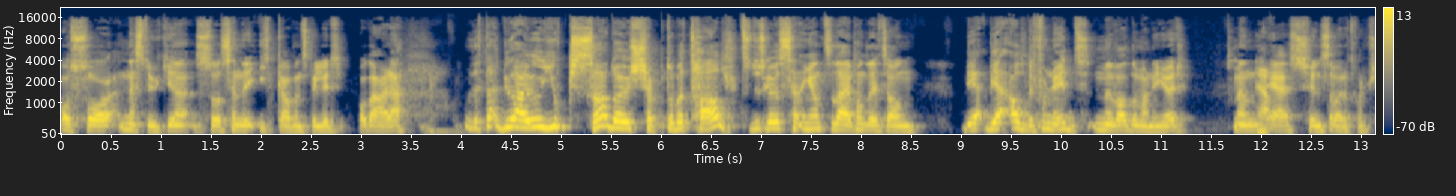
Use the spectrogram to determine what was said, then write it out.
Og så neste uke så sender de ikke av en spiller, og da er det Dette, du er jo juksa, du har jo kjøpt og betalt. Du skal jo sende, ikke sant? Så det er på en måte litt sånn Vi er, vi er aldri fornøyd med hva dommerne gjør, men Ja. jeg syns det var et kort.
